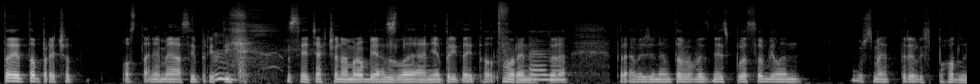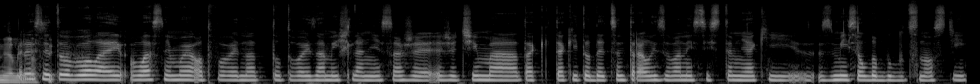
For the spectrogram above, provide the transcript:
to, je to prečo ostaneme asi pri tých sieťach, čo nám robia zle a nie pri tejto otvorenej, Áno. ktorá práve, že nám to vôbec nespôsobí, len už sme príliš pohodlneli Presne asi. to bola aj vlastne moja odpoveď na to tvoje zamýšľanie sa, že, že či má tak, takýto decentralizovaný systém nejaký zmysel do budúcnosti.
